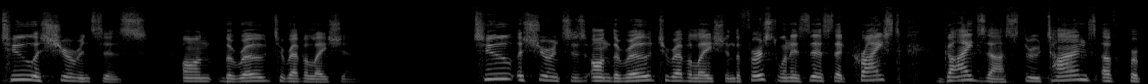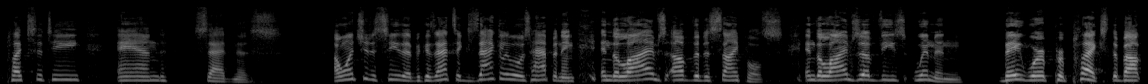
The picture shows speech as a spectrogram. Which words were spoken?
two assurances on the road to revelation. Two assurances on the road to revelation. The first one is this that Christ guides us through times of perplexity and sadness. I want you to see that because that's exactly what was happening in the lives of the disciples, in the lives of these women. They were perplexed about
